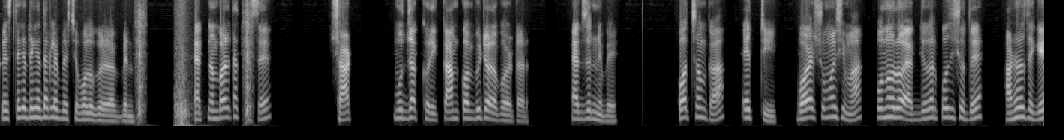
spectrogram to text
পেজ থেকে দেখে থাকলে পেজটি ফলো করে রাখবেন। এক নম্বরে থাকতেছে ষাট মুদ্রাক্ষরিক কাম কম্পিউটার অপারেটর। একজন নেবে। পদ সংখ্যা একটি। বয়স সময়সীমা পনেরো এক দু হাজার পঁচিশ হতে আঠারো থেকে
